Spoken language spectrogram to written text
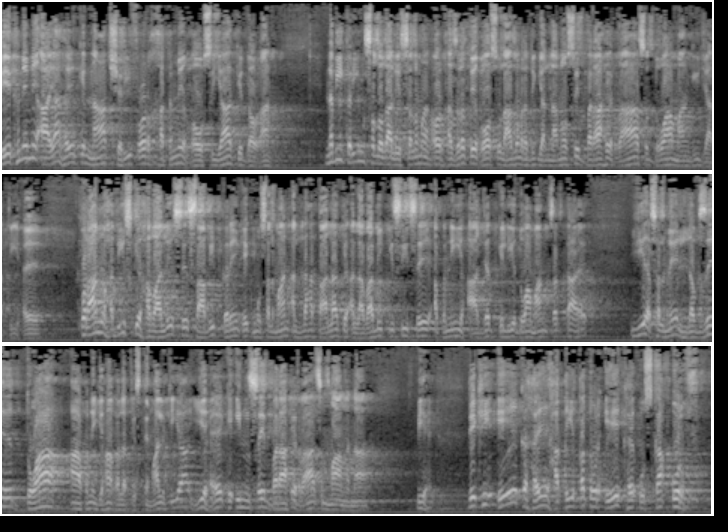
دیکھنے میں آیا ہے کہ نعت شریف اور ختم غوثیہ کے دوران نبی کریم صلی اللہ علیہ وسلم اور حضرت غوث العظم رضی اللہ عنہ سے براہ راست دعا مانگی جاتی ہے۔ قرآن و حدیث کے حوالے سے ثابت کریں کہ ایک مسلمان اللہ تعالیٰ کے علاوہ بھی کسی سے اپنی حاجت کے لیے دعا مانگ سکتا ہے۔ یہ اصل میں لفظ دعا آپ نے یہاں غلط استعمال کیا۔ یہ ہے کہ ان سے براہ راست مانگنا بھی ہے۔ دیکھیے، ایک ہے حقیقت اور ایک ہے اس کا عرف۔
